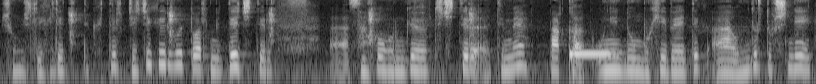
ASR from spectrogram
шөмжл эхлээд идэх. Гэтэл жижиг хэрэгүүд бол мэдээж тэр санхүү хөрөнгөний хувьд ч тэр тийм ээ баг үнийн дүн бүхий байдаг. А өндөр түвшний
